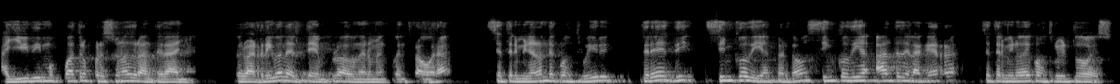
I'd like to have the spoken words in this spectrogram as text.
allí vivimos cuatro personas durante el año, pero arriba del templo, a donde me encuentro ahora, se terminaron de construir tres, cinco días, perdón, cinco días antes de la guerra, se terminó de construir todo eso.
